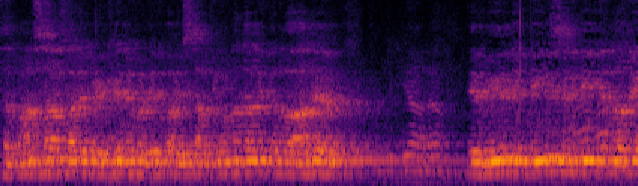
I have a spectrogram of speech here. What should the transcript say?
ਸਰਪੰਚ ਸਾਹਿਬ ਸਾਡੇ ਬੈਠੇ ਨੇ, ਵੱਡੇ ਭਾਈ ਸਾਹਿਬ ਜੀ, ਉਹਨਾਂ ਦਾ ਵੀ ਧੰਨਵਾਦ ਹੈ। ਤੇ ਵੀਰ ਜਗਦੀਪ ਸਿੰਘ ਜੀ, ਜਿਨ੍ਹਾਂ ਨੇ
